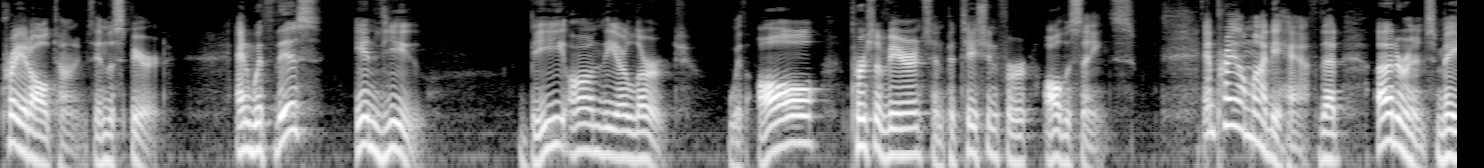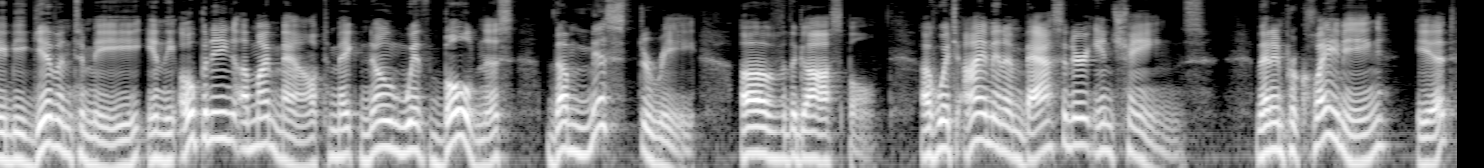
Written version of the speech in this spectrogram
pray at all times in the Spirit. And with this in view, be on the alert with all perseverance and petition for all the saints. And pray on my behalf that utterance may be given to me in the opening of my mouth to make known with boldness the mystery of the gospel, of which I am an ambassador in chains, that in proclaiming it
